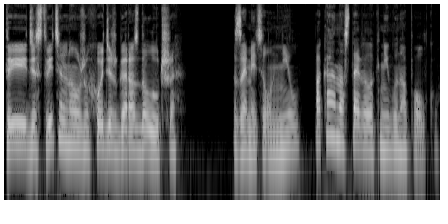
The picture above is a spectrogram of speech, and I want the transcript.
«Ты действительно уже ходишь гораздо лучше», — заметил Нил, пока она ставила книгу на полку.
